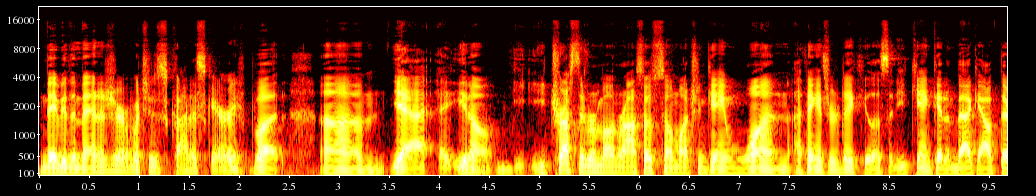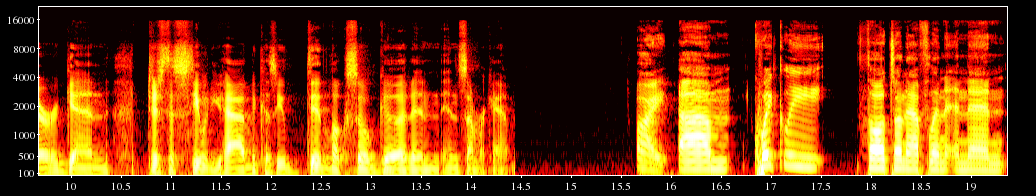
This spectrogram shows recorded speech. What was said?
maybe the manager, which is kind of scary. But um, yeah, you know, you trusted Ramon Rosso so much in Game One. I think it's ridiculous that you can't get him back out there again just to see what you have because he did look so good in in summer camp. All right. Um, quickly, thoughts on Eflin, and then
